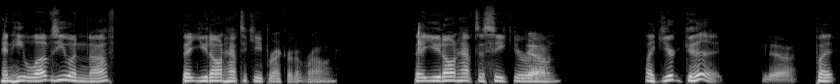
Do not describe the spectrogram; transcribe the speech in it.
and He loves you enough that you don't have to keep record of wrong, that you don't have to seek your Yeah. own. Like you're good, Yeah. but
